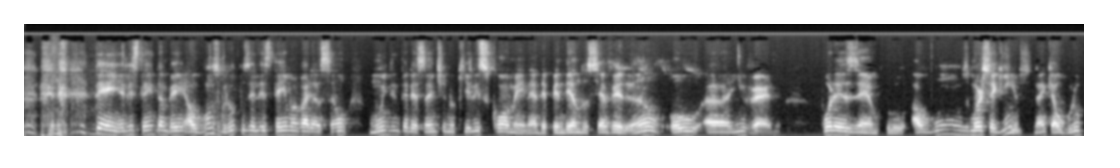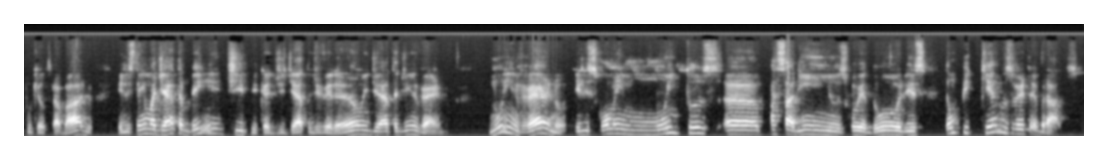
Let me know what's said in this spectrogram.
tem, eles têm também, alguns grupos eles têm uma variação muito interessante no que eles comem, né? Dependendo se é verão ou uh, inverno. Por exemplo, alguns morceguinhos, né? Que é o grupo que eu trabalho, eles têm uma dieta bem típica de dieta de verão e dieta de inverno. No inverno, eles comem muitos uh, passarinhos, roedores, então pequenos vertebrados.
